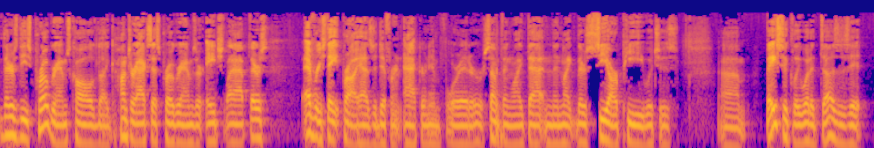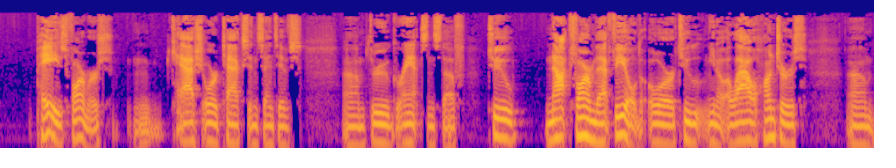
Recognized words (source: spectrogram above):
there's these programs called like hunter access programs or HLAP. There's every state probably has a different acronym for it or something like that. And then like there's CRP, which is um, basically what it does is it pays farmers mm, cash or tax incentives um, through grants and stuff to not farm that field or to you know allow hunters um,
